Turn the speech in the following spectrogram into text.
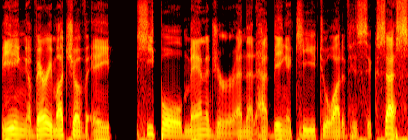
being a very much of a people manager and that ha- being a key to a lot of his success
